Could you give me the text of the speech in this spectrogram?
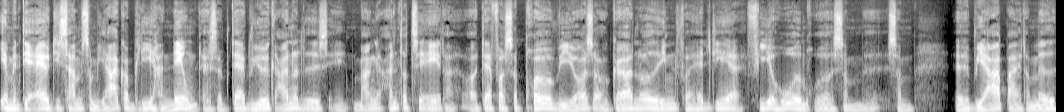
Jamen, det er jo de samme, som Jakob lige har nævnt. Altså, der er vi jo ikke anderledes end mange andre teater, og derfor så prøver vi også at gøre noget inden for alle de her fire hovedområder, som, øh, som øh, vi arbejder med.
